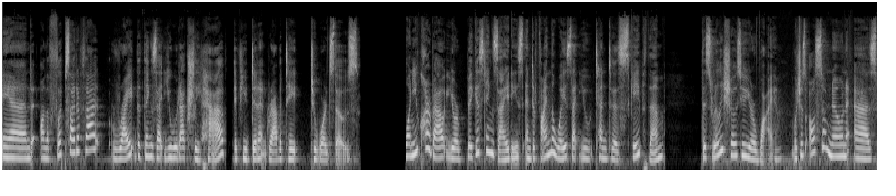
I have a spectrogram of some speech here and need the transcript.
And on the flip side of that, write the things that you would actually have if you didn't gravitate towards those. When you carve out your biggest anxieties and define the ways that you tend to escape them, this really shows you your why, which is also known as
